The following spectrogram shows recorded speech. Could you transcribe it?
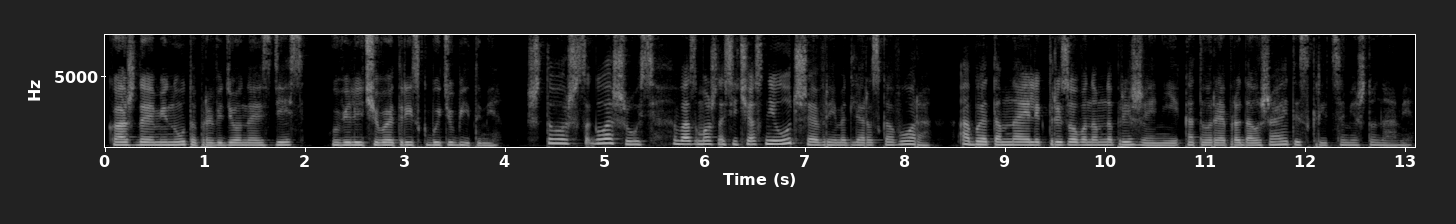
Каждая минута, проведенная здесь, увеличивает риск быть убитыми». Что ж, соглашусь. Возможно, сейчас не лучшее время для разговора об этом наэлектризованном напряжении, которое продолжает искриться между нами.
